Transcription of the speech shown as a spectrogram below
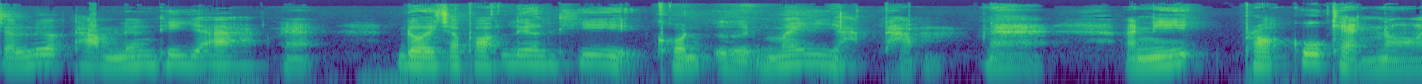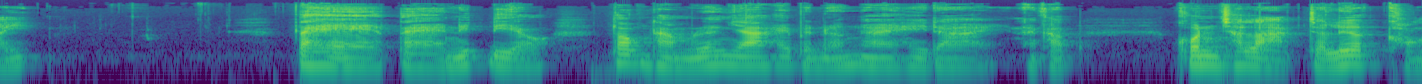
จะเลือกทำเรื่องที่ยากนะโดยเฉพาะเรื่องที่คนอื่นไม่อยากทำนะอันนี้เพราะคู่แข่งน้อย แต่แต่นิดเดียวต้องทำเรื่องยากให้เป็นเรื่องง่ายให้ได้นะครับ คนฉลาดจะเลือกของ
